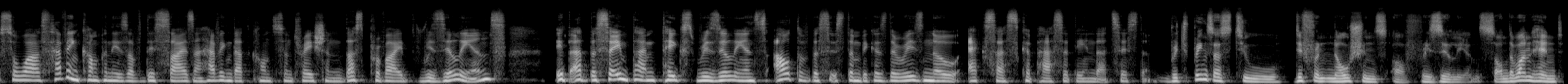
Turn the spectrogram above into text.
So, whilst having companies of this size and having that concentration does provide resilience, it at the same time takes resilience out of the system because there is no excess capacity in that system. Which brings us to different notions of resilience. On the one hand,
